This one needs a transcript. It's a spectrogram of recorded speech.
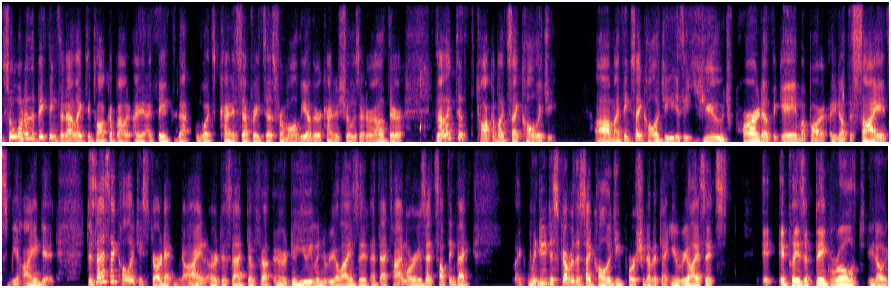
so one of the big things that I like to talk about, I, I think that what kind of separates us from all the other kind of shows that are out there, is I like to talk about psychology. Um, I think psychology is a huge part of the game, about you know the science behind it. Does that psychology start at nine, or does that develop, or do you even realize it at that time, or is that something that, like, when do you discover the psychology portion of it that you realize it's it, it plays a big role? You know,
